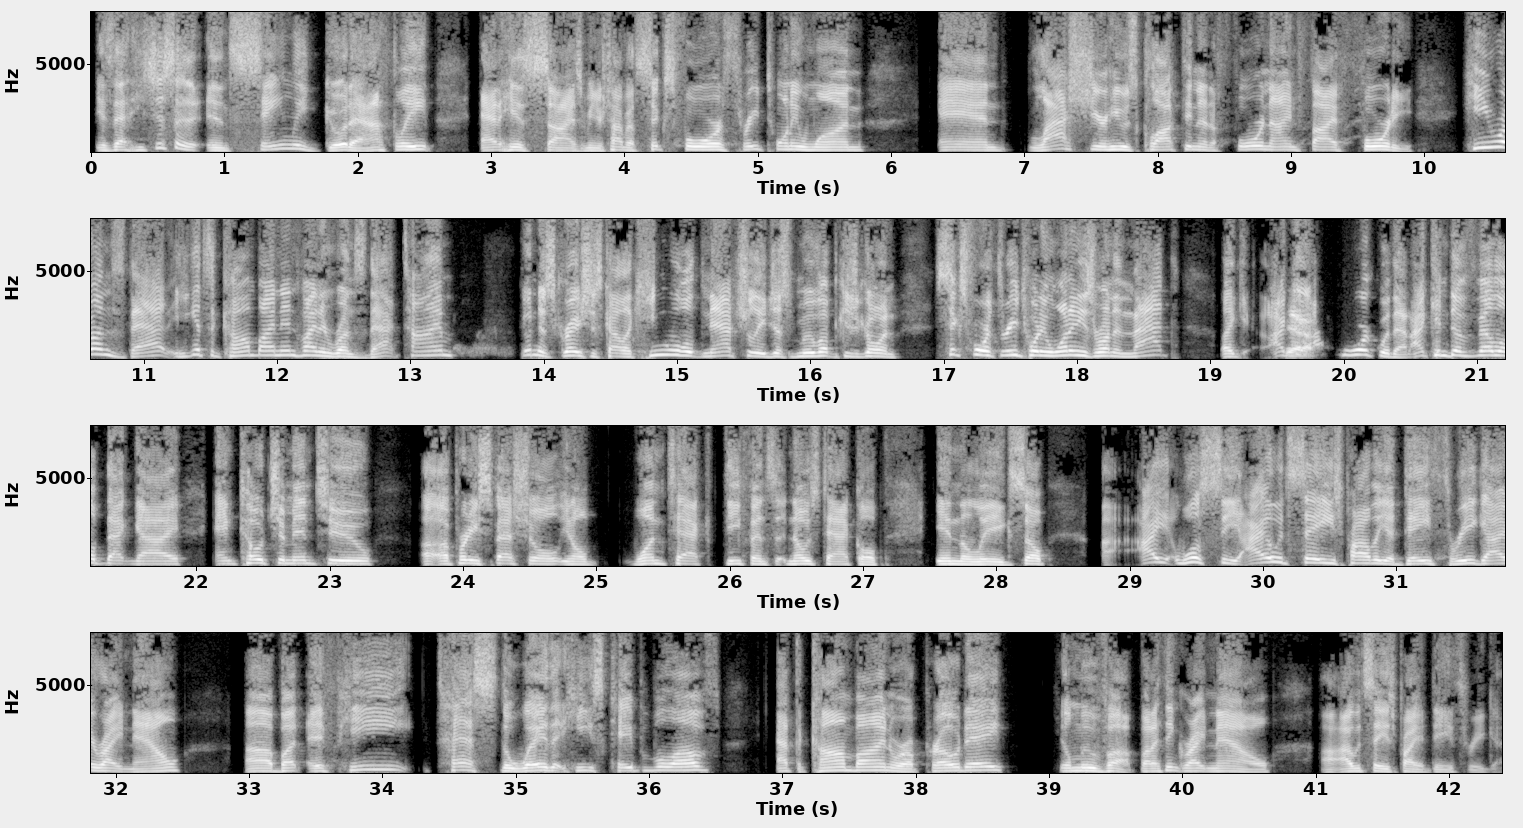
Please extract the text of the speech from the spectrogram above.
is that he's just an insanely good athlete at his size. I mean, you're talking about 6'4", 321, and last year he was clocked in at a 4.95 40. He runs that, he gets a combine invite and runs that time. Goodness gracious, Kyle, like he will naturally just move up because you're going 6'4", 321 and he's running that. Like I, yeah. can, I, can, work with that. I can develop that guy and coach him into a, a pretty special, you know, one tech defense nose tackle in the league. So I we'll see. I would say he's probably a day three guy right now. Uh, but if he tests the way that he's capable of at the combine or a pro day, he'll move up. But I think right now, uh, I would say he's probably a day three guy.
